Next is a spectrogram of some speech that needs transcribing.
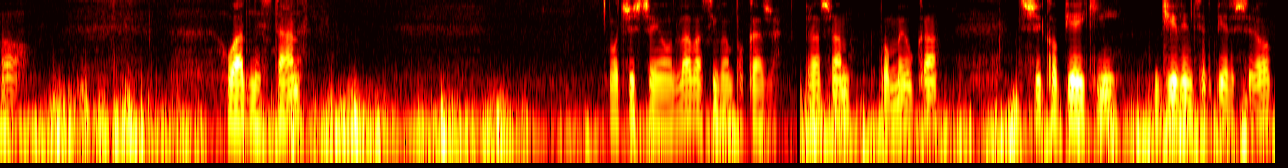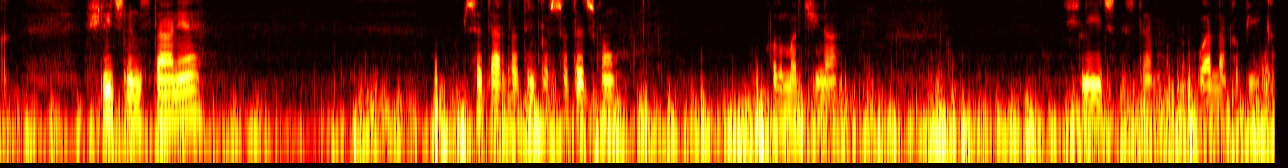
O. Ładny stan. Oczyszczę ją dla Was i Wam pokażę. Przepraszam, pomyłka. Trzy kopiejki. 901 rok. W ślicznym stanie przetarta tylko szczoteczką od Marcina. Śliczny stan. Ładna kopiejka.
